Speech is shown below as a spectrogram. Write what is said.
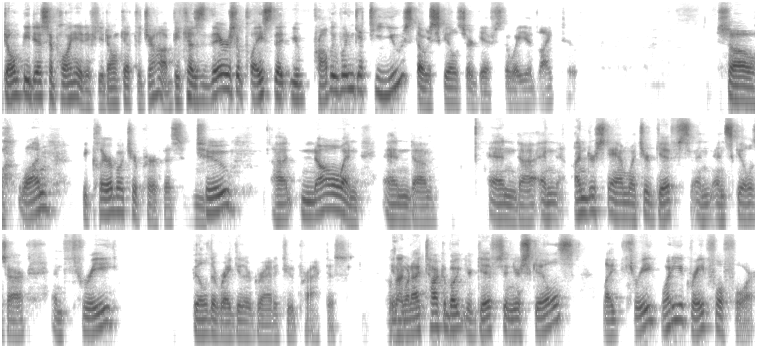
don't be disappointed if you don't get the job because there's a place that you probably wouldn't get to use those skills or gifts the way you'd like to. So, one, be clear about your purpose. Mm-hmm. Two, uh, know and and um, and uh, and understand what your gifts and, and skills are and three build a regular gratitude practice. You know, when i talk about your gifts and your skills like three what are you grateful for?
